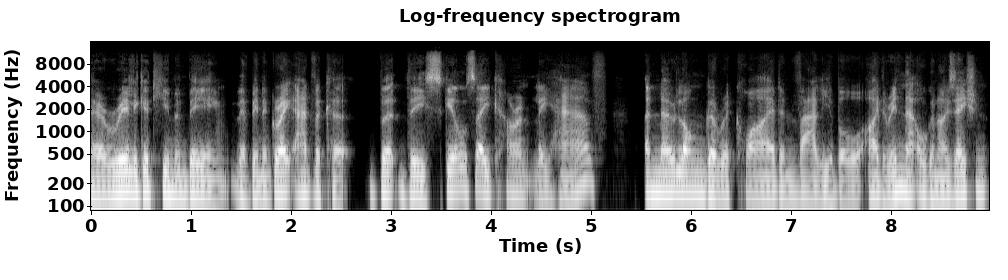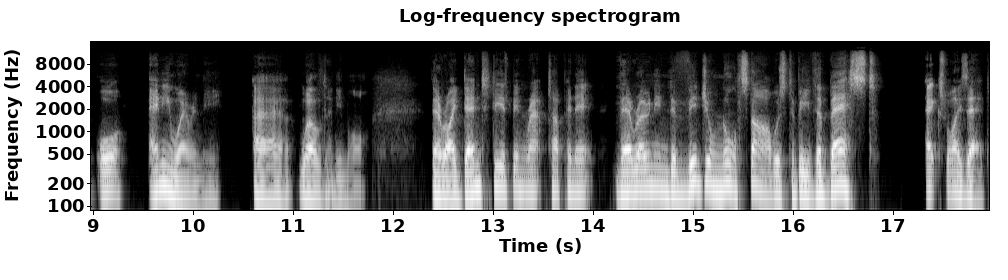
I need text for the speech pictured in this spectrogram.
they're a really good human being, they've been a great advocate, but the skills they currently have are no longer required and valuable either in that organization or anywhere in the uh, world anymore. Their identity has been wrapped up in it. Their own individual North Star was to be the best XYZ.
